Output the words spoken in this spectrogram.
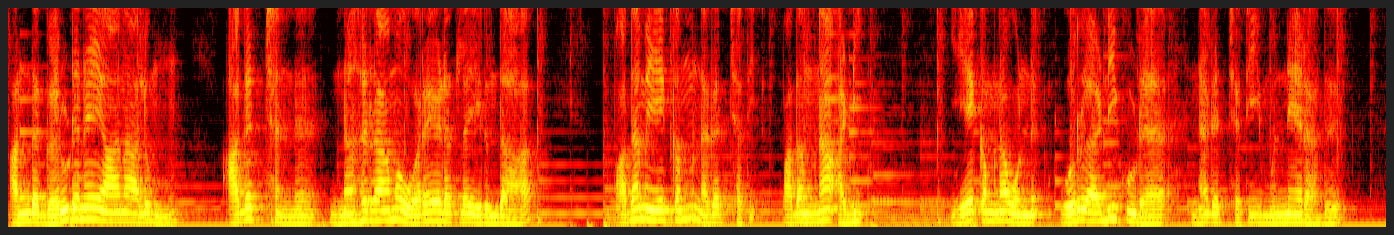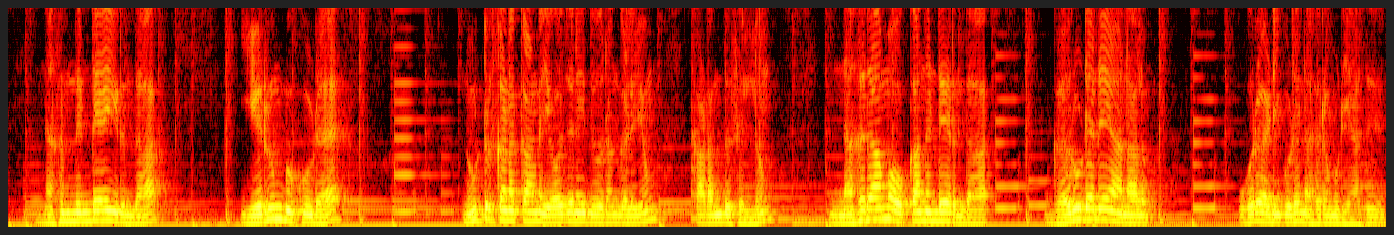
அந்த கருடனே ஆனாலும் அகச்சன்னு நகராமல் ஒரே இடத்துல இருந்தால் பதமேக்கம் நகச்சதி. பதம்னா அடி. ஏக்கம்னா ஒன்று ஒரு அடி கூட நகச்சதி முன்னேறாது. நகர்ந்துட்டே இருந்தால் எறும்பு கூட நூற்றுக்கணக்கான யோஜனை தூரங்களையும் கடந்து செல்லும். நகராமல் உட்காந்துட்டே இருந்தால் கருடனே ஆனாலும் ஒரு அடி கூட நகர முடியாது.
